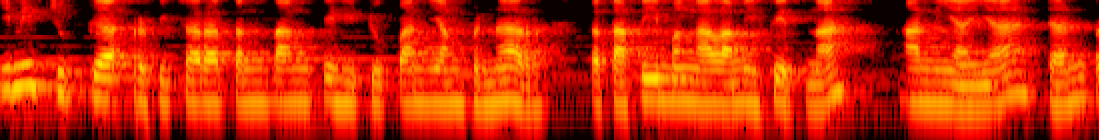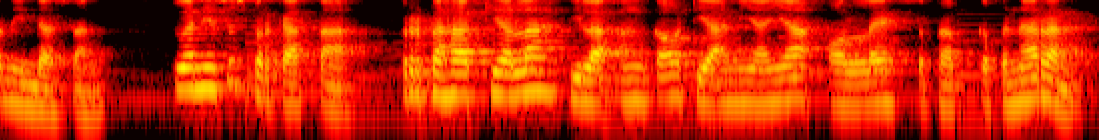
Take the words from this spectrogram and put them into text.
Ini juga berbicara tentang kehidupan yang benar, tetapi mengalami fitnah, aniaya, dan penindasan. Tuhan Yesus berkata, "Berbahagialah bila engkau dianiaya oleh sebab kebenaran."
